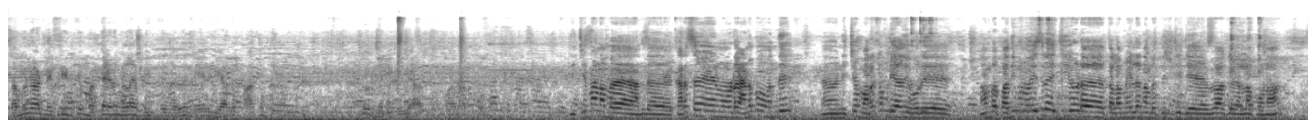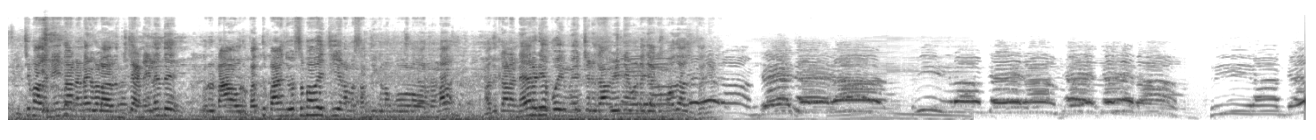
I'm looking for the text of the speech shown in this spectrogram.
தமிழ்நாட்டில் எப்படி இருக்கு? மற்ற இடங்கள்லாம் எப்படி இருக்குங்கிறத நேரடியாக பார்க்க முடியும் ஒரு மிகப்பெரிய அற்புதமான அனுபவம். நிச்சயமா நம்ம அந்த கரசேவனோட அனுபவம் வந்து நிச்சயம் மறக்க முடியாது. ஒரு நம்ம பதிமூணு வயசுல ஜியோட தலைமையில நம்ம திருச்சி ஜெ- விவாக்கு எல்லாம் போனோம். நிச்சயமா அது நீங்க நினைவுகளா இருந்துச்சு. அன்னையிலேருந்து ஒரு நான் ஒரு பத்து பதினஞ்சு வருஷமாவே ஜியை நம்ம சந்திக்கணும் போகணும் வரணும்னா அதுக்கான நேரடியாக போய் முயற்சி எடுக்காமல் வீட்டை கொண்டு கேட்கும் போது அது சரியான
